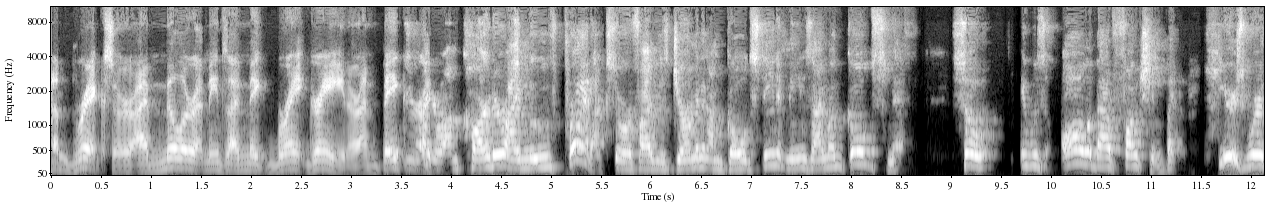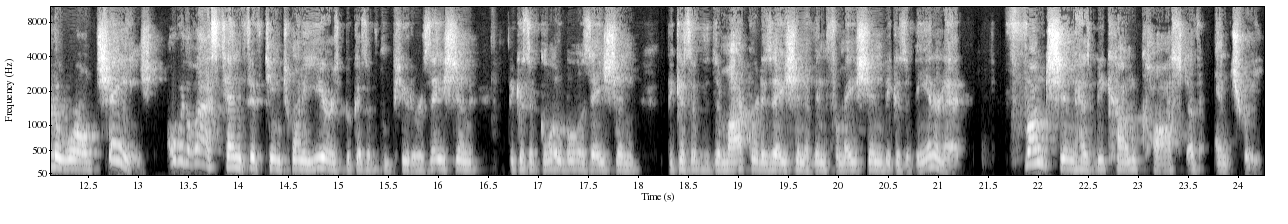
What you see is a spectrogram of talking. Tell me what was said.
put up bricks, or I'm Miller. That means I make grain, or I'm Baker. Right, or I'm Carter. I move products. Or if I was German and I'm Goldstein, it means I'm a goldsmith. So it was all about function. But here's where the world changed over the last 10, 15, 20 years because of computerization, because of globalization, because of the democratization of information, because of the internet function has become cost of entry.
